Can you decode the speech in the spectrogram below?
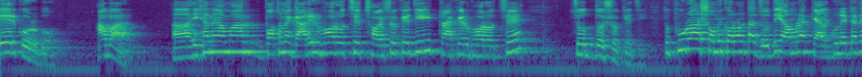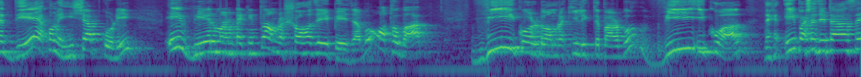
বের করব। আবার এখানে আমার প্রথমে গাড়ির ভর হচ্ছে ছয়শো কেজি ট্রাকের ভর হচ্ছে চোদ্দোশো কেজি। তো পুরো সমীকরণটা যদি আমরা ক্যালকুলেটরে দিয়ে এখন হিসাব করি, এই ভি এর মানটা কিন্তু আমরা সহজেই পেয়ে যাব। অথবা ভি ইকুয়াল টু আমরা কি লিখতে পারব? ভি ইকুয়াল দেখেন, এই পাশে যেটা আছে,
